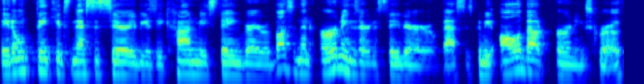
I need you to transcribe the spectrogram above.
they don't think it's necessary because the economy is staying very robust, and then earnings are going to stay very robust. It's going to be all about earnings growth.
